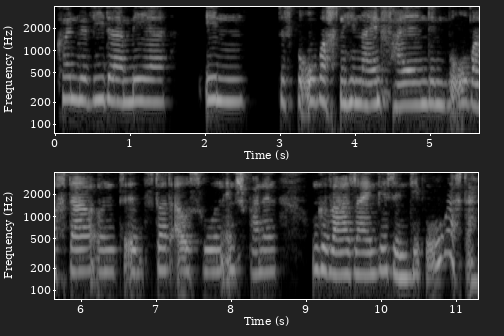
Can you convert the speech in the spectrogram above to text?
können wir wieder mehr in das Beobachten hineinfallen, den Beobachter und äh, dort ausruhen, entspannen und gewahr sein, wir sind die Beobachter.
